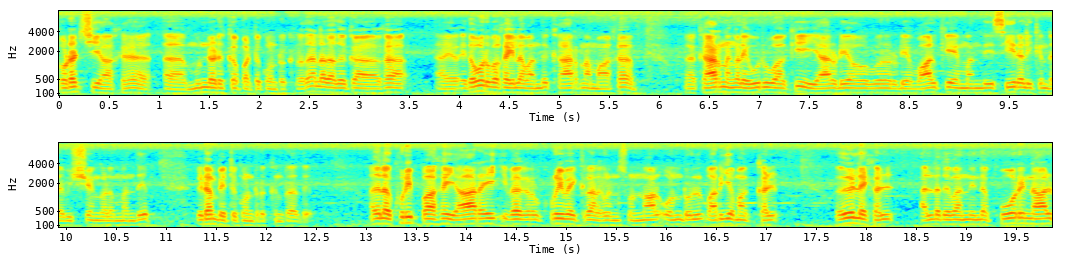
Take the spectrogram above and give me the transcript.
தொடர்ச்சியாக முன்னெடுக்கப்பட்டு கொண்டிருக்கிறது. அல்லது அதுக்காக ஏதோ ஒரு வகையில் வந்து காரணமாக காரணங்களை உருவாக்கி யாருடைய ஒருவருடைய வாழ்க்கையை வந்து சீரழிக்கின்ற விஷயங்களும் வந்து இடம்பெற்று கொண்டிருக்கின்றது. அதில் குறிப்பாக யாரை இவர்கள் குறிவைக்கிறார்கள்னு சொன்னால் ஒன்றுள் வறிய மக்கள் ஏழைகள் அல்லது வந்து இந்த போரினால்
